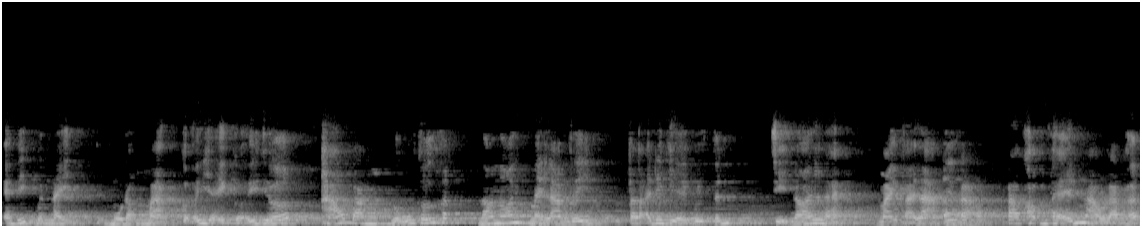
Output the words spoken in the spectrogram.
em biết bên này mùa đông mà cởi giày cởi vớ tháo băng đủ thứ hết. Nó nói mày làm đi tao phải đi về uy tín. Chị nói là mày phải làm với à. tao? Tao không thể nào làm hết.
